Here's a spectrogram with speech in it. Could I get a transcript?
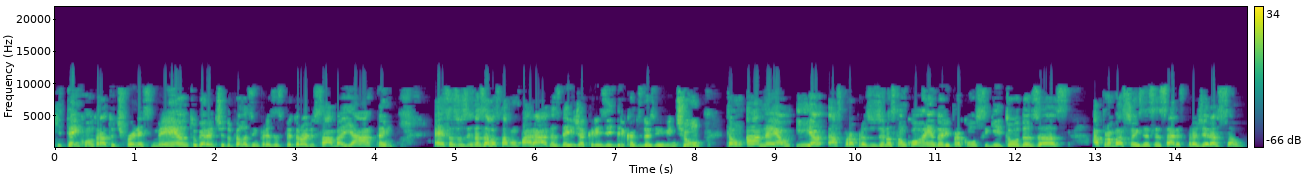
que tem contrato de fornecimento garantido pelas empresas Petróleo Saba e Atem. Essas usinas elas estavam paradas desde a crise hídrica de 2021, então a ANEL e a, as próprias usinas estão correndo ali para conseguir todas as aprovações necessárias para geração.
